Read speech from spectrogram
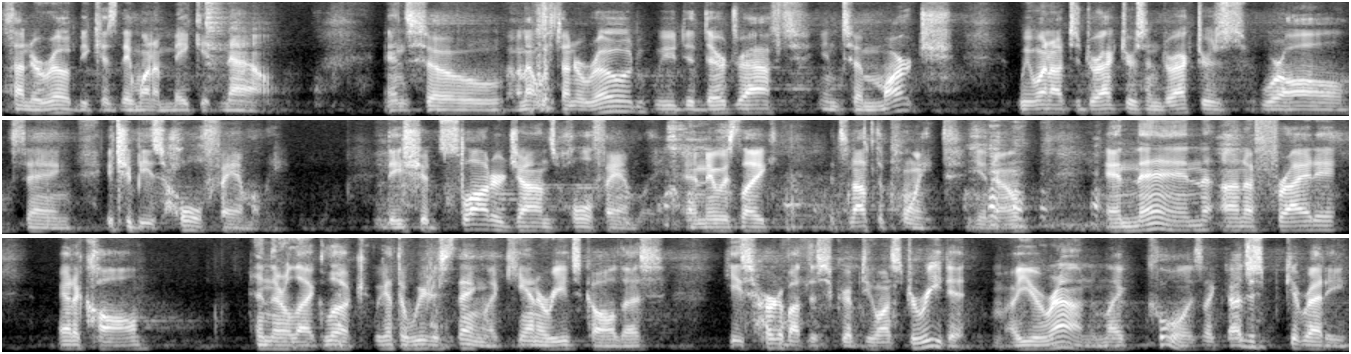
Thunder Road because they want to make it now. And so I met with Thunder Road. We did their draft into March. We went out to directors, and directors were all saying it should be his whole family. They should slaughter John's whole family. And it was like, it's not the point, you know? and then on a Friday, I had a call and they're like, look, we got the weirdest thing. Like Keanu Reeves called us. He's heard about the script. He wants to read it. Are you around? I'm like, cool. He's like, I'll just get ready.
